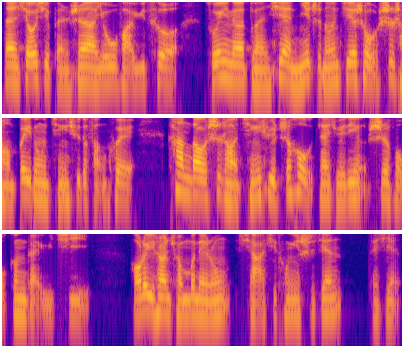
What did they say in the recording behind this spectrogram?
但消息本身啊又无法预测，所以呢，短线你只能接受市场被动情绪的反馈，看到市场情绪之后再决定是否更改预期。好了，以上全部内容，下期同一时间再见。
